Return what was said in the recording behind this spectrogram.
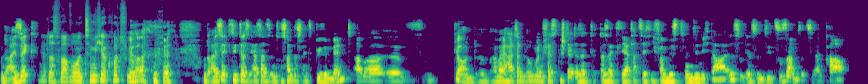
Und Isaac ja, das war wohl ein ziemlicher Kurzschluss. ja. Und Isaac sieht das erst als interessantes Experiment, aber äh, ja, und, äh, aber er hat dann irgendwann festgestellt, dass er, dass er Claire tatsächlich vermisst, wenn sie nicht da ist. Und jetzt sind sie zusammen, sind sie ein Paar.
